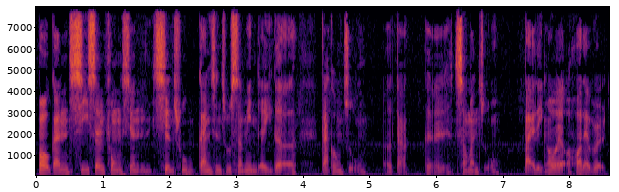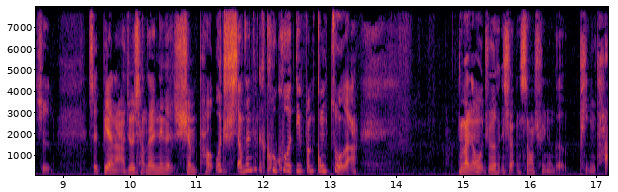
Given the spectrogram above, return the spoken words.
爆肝牺牲奉献献出肝献出生命的一个大公打呃上班族白领 OL whatever 就随便啦，就想在那个宣炮，我就想在那个酷酷的地方工作啦。反正我就很喜欢上去那个平台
